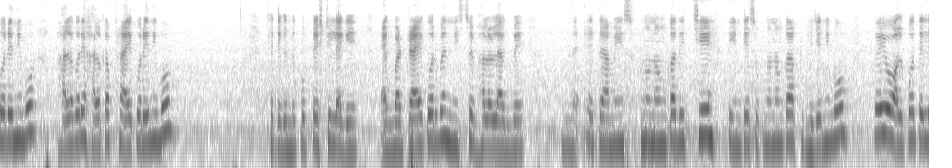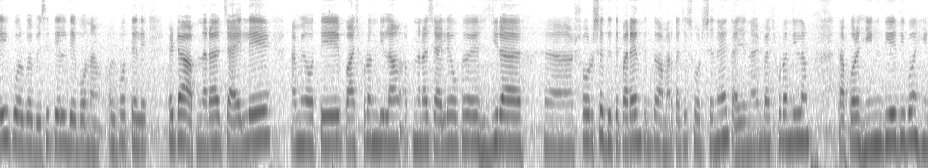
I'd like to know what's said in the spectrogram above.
করে নিব। ভালো করে হালকা ফ্রাই করে নিব। খেতে কিন্তু খুব টেস্টি লাগে। একবার ট্রাই করবেন, নিশ্চয়ই ভালো লাগবে। এতে আমি শুকনো লঙ্কা দিচ্ছি, তিনটে শুকনো লঙ্কা একটু ভেজে নিব। এই অল্প তেলেই করবে, বেশি তেল দেব না। অল্প তেলে। এটা আপনারা চাইলে আমি ওতে পাঁচ ফোড়ন দিলাম। আপনারা চাইলে ওকে জিরা সর্ষে দিতে পারেন, কিন্তু আমার কাছে সর্ষে নেই, তাই জন্য আমি পাঁচ ফোড়ন দিলাম। তারপরে হিং দিয়ে দিব। হিং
